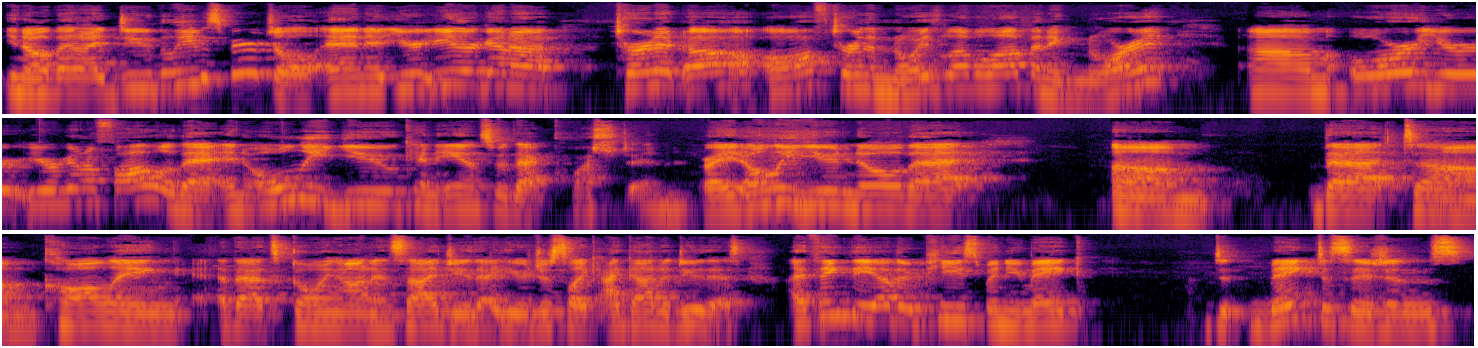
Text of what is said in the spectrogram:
You know, that I do believe is spiritual, and you're either gonna turn it uh, off, turn the noise level up, and ignore it, um, or you're you're going to follow that and only you can answer that question right only you know that um, that um, calling that's going on inside you that you're just like i got to do this i think the other piece when you make d- make decisions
